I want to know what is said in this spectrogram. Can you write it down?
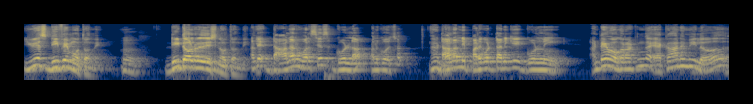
యుఎస్ డిఫేమ్ అవుతుంది. Hmm. డీడాలరైజేషన్ అవుతుంది. అంటే డాలర్ వర్సెస్ గోల్డా అనుకోవచ్చా? డాలర్ని పడగొట్టడానికి గోల్డ్ని అంటే ఒక రకంగా ఎకానమీలో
